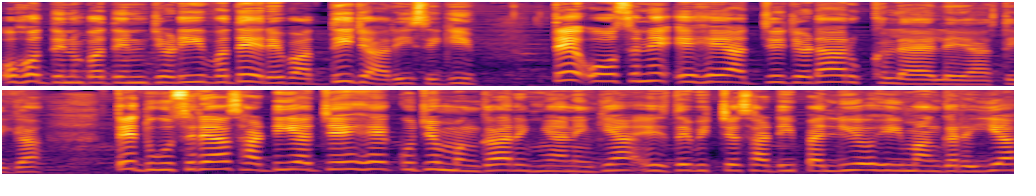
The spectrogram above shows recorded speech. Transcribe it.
ਉਹ ਦਿਨ ਬ ਦਿਨ ਜਿਹੜੀ ਵਧੇਰੇ ਵੱਧਦੀ ਜਾ ਰਹੀ ਸੀਗੀ। ਤੇ ਉਸ ਨੇ ਇਹ ਅੱਜ ਜਿਹੜਾ ਰੁਖ ਲੈ ਲਿਆ ਸੀਗਾ। ਤੇ ਦੂਸਰਾ ਸਾਡੀ ਅੱਜ ਇਹ ਕੁਝ ਮੰਗਾਂ ਰਹੀਆਂ ਨੇਗੀਆਂ, ਇਸ ਦੇ ਵਿੱਚ ਸਾਡੀ ਪਹਿਲੀ ਉਹੀ ਮੰਗ ਰਹੀ ਆ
